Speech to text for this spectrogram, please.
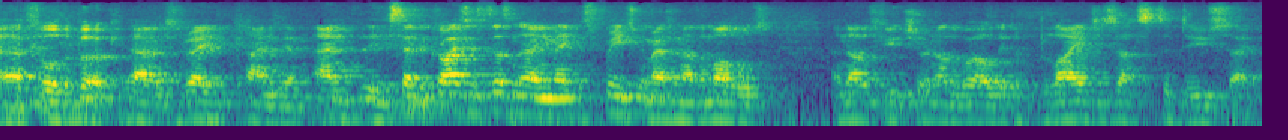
uh, for the book. Uh, it was very kind of him. And he said, The crisis doesn't only make us free to imagine other models, another future, another world, it obliges us to do so.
